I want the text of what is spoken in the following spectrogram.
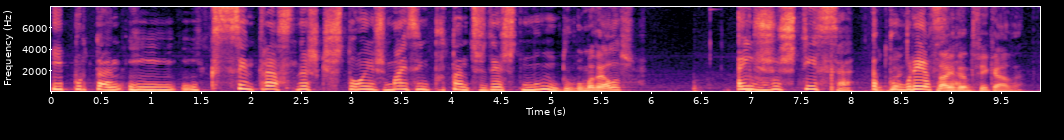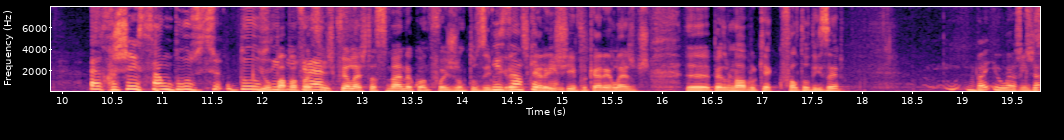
e, portanto, e, e, que se centrasse nas questões mais importantes deste mundo. Uma delas? A injustiça, Muito a bem. pobreza. Está identificada. A rejeição dos, dos E o Papa. Francisco fez esta semana, quando foi junto dos imigrantes, quer em Exatamente. Chipre, quer em Lesbos. Uh, Pedro Nobre, o que é que faltou dizer? Bem, eu acho que já,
